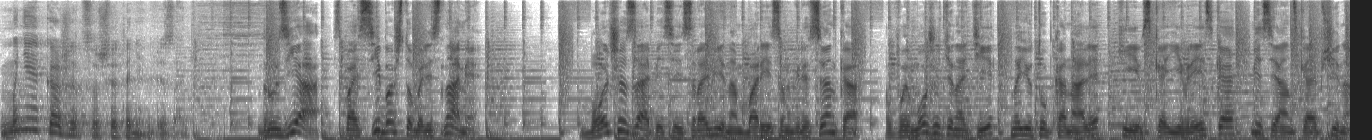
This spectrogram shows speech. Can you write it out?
Мне кажется, что это не обязательно. Друзья, спасибо, что были с нами. Больше записей с Равином Борисом Гриценко вы можете найти на YouTube-канале «Киевская еврейская мессианская община».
